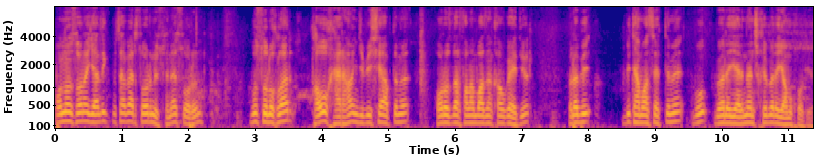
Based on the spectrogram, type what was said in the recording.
Ondan sonra geldik bu sefer sorun üstüne sorun. Bu suluklar tavuk herhangi bir şey yaptı mı horozlar falan bazen kavga ediyor. Böyle bir bir temas etti mi bu böyle yerinden çıkıyor böyle yamuk oluyor.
